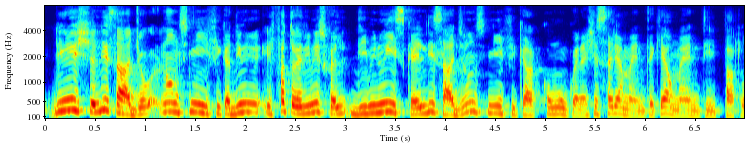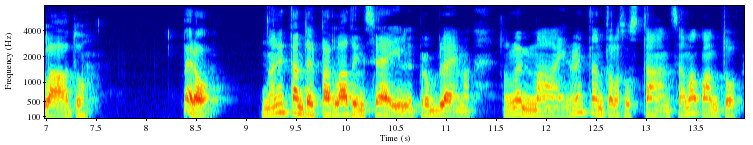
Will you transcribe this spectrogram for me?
Diminuisce il disagio non significa, il fatto che diminuisca, diminuisca il disagio non significa comunque necessariamente che aumenti il parlato. Però non è tanto il parlato in sé il problema, non lo è mai, non è tanto la sostanza, ma quanto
